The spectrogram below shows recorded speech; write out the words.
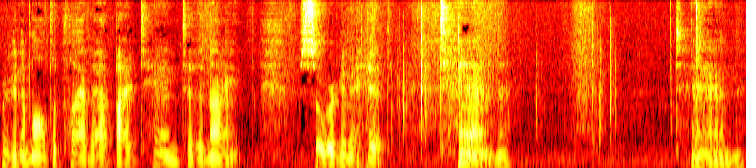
We're going to multiply that by 10 to the ninth. So we're going to hit 10, 10.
